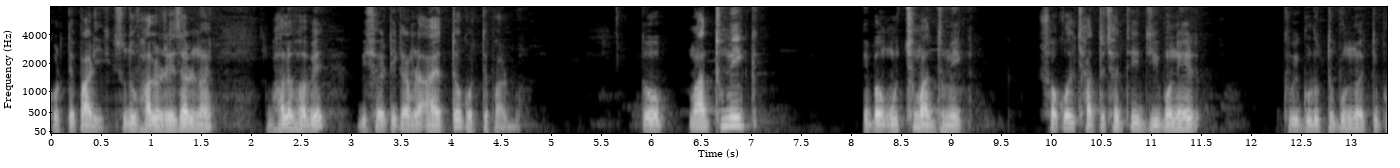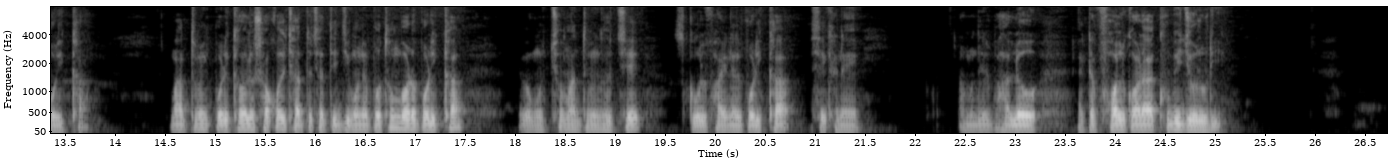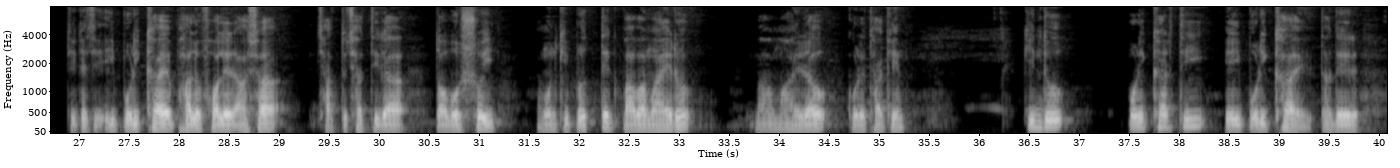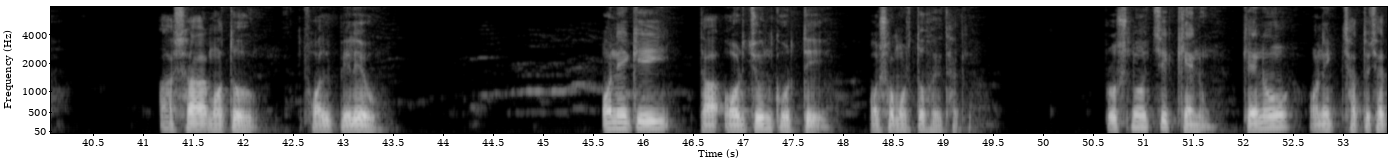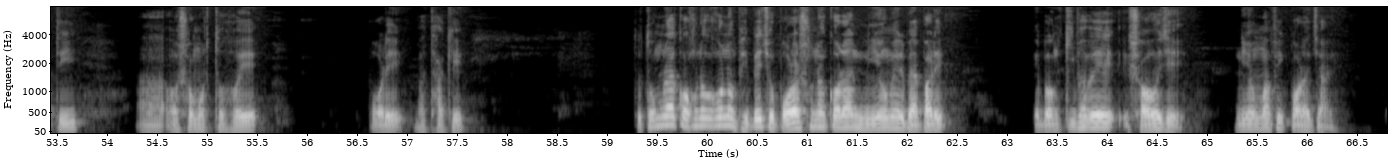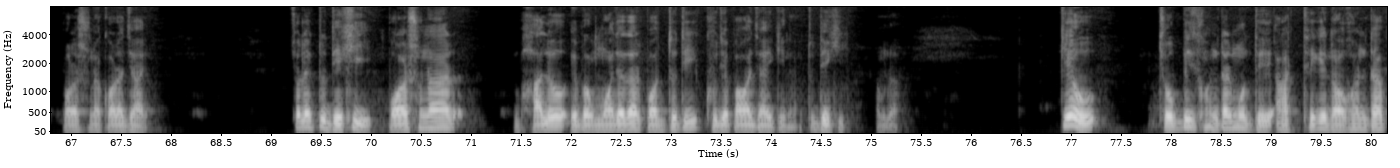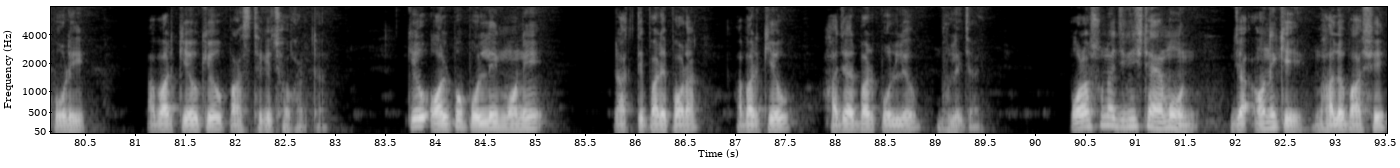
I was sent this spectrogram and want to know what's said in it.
করতে পারি। শুধু ভালো রেজাল্ট নয়, ভালোভাবে বিষয়টিকে আমরা আয়ত্ত করতে পারব। তো মাধ্যমিক এবং উচ্চ মাধ্যমিক সকল ছাত্রছাত্রীর জীবনের খুবই গুরুত্বপূর্ণ একটি পরীক্ষা। মাধ্যমিক পরীক্ষা হলো সকল ছাত্রছাত্রীর জীবনের প্রথম বড় পরীক্ষা এবং উচ্চ মাধ্যমিক হচ্ছে স্কুল ফাইনাল পরীক্ষা। সেখানে আমাদের ভালো একটা ফল করা খুবই জরুরি। ঠিক আছে? এই পরীক্ষায় ভালো ফলের আশা ছাত্রছাত্রীরা তো অবশ্যই, এমনকি প্রত্যেক বাবা মায়েরও, বাবা মায়েরাও করে থাকেন। কিন্তু পরীক্ষার্থী এই পরীক্ষায় তাদের আশা মতো ফল পেলেও অনেকেই তা অর্জন করতে অসমর্থ হয়ে থাকে। প্রশ্ন হচ্ছে কেন? কেন অনেক ছাত্রছাত্রী অসমর্থ হয়ে পড়ে বা থাকে। তো তোমরা কখনো কখনো ভেবেছো পড়াশোনা করার নিয়মের ব্যাপারে এবং কীভাবে সহজে নিয়মমাফিক পড়া যায়, পড়াশোনা করা যায়? চলো একটু দেখি পড়াশোনার ভালো এবং মজাদার পদ্ধতি খুঁজে পাওয়া যায় কি না একটু দেখি আমরা। কেউ চব্বিশ ঘণ্টার মধ্যে আট থেকে ন ঘণ্টা পড়ে আবার কেউ কেউ পাঁচ থেকে ছ ঘণ্টা। কেউ অল্প পড়লেই মনে রাখতে পারে পড়া, আবার কেউ হাজারবার পড়লেও ভুলে যায়। পড়াশোনা জিনিসটা এমন যা অনেকে ভালোবাসে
